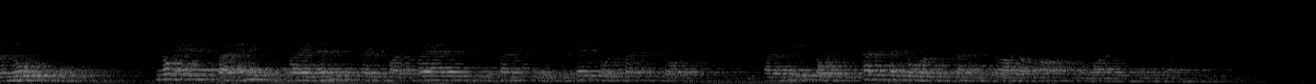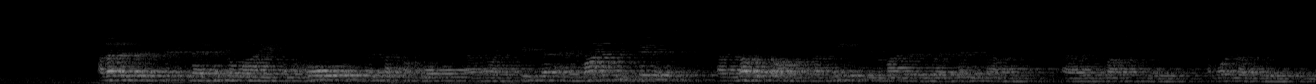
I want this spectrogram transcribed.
The Lord is near. Do not be anxious about anything, but in every situation by prayer, petition, and thanksgiving, present your requests to God, and the peace of God which transcends all understanding, guard your hearts and your minds in Christ Jesus. I love there's a scripture there pinned on my on the wall, or put up on the wall uh, near my computer, and it reminds me of the goodness and love of God, and I've needed to be reminded of His words many times uh, this last year, and what another year has been.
